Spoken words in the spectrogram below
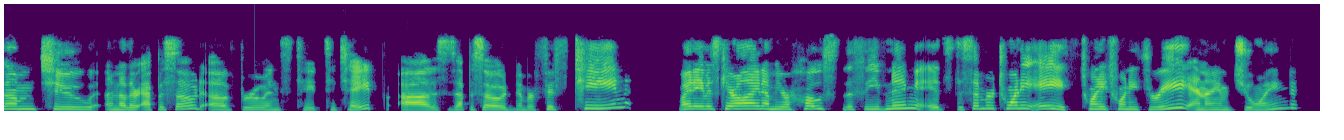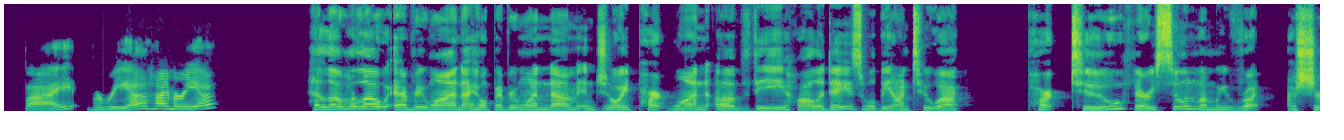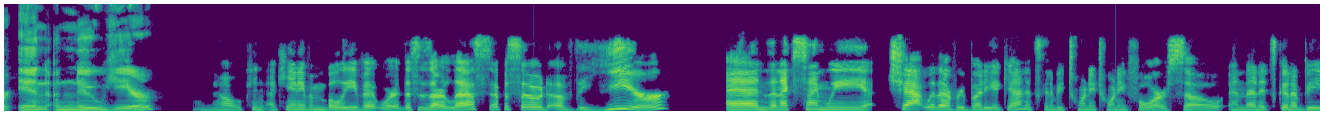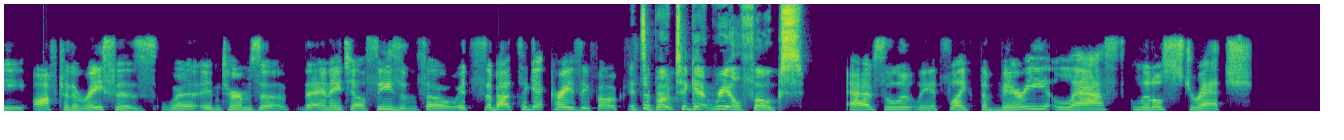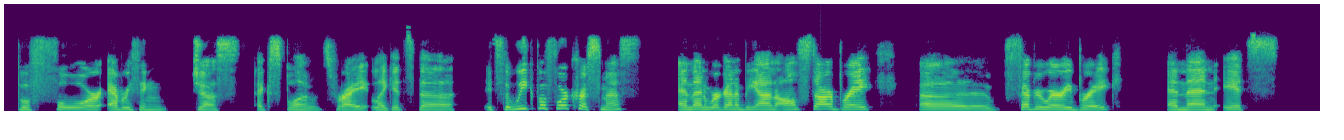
welcome to another episode of Bruins Tape to Tape. Uh, this is episode number 15. My name is Karoline. I'm your host this evening. It's December 28th, 2023, and I am joined by Maria. Hi, Maria. Hello, hello, everyone. I hope everyone um, enjoyed part one of the holidays. We'll be on to uh, part two very soon when we usher in a new year. No, can I can't even believe it. We're this is our last episode of the year. And the next time we chat with everybody again, it's going to be 2024. So, and then it's going to be off to the races where, in terms of the NHL season. So it's about to get crazy, folks. It's about to get real, folks. Absolutely. It's like the very last little stretch before everything just explodes, right? Like it's the it's the week before Christmas, and then we're going to be on All Star break, uh, February break, and then it's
